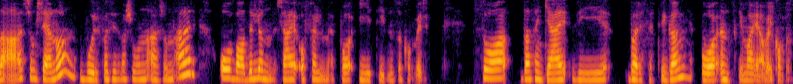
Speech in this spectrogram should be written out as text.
det er som skjer nå, hvorfor situasjonen er som den er, og hva det lønner seg å følge med på i tiden som kommer. Så da tenker jeg vi bare setter i gang og ønsker Maja velkommen.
